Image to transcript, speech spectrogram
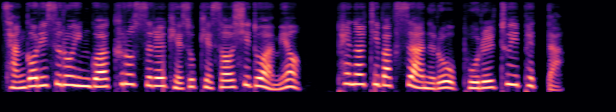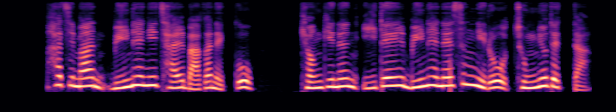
장거리 스로인과 크로스를 계속해서 시도하며 페널티 박스 안으로 볼을 투입했다. 하지만 민헨이 잘 막아냈고 경기는 2대1 민헨의 승리로 종료됐다.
